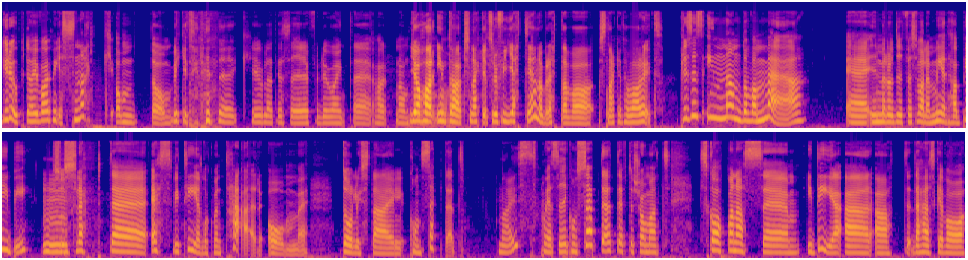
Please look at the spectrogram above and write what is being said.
grupp. Det har ju varit mycket snack om dem, vilket är lite kul att jag säger det för du har inte hört någonting Jag har inte hört snacket så du får jättegärna berätta vad snacket har varit. Precis innan de var med eh, i Melodifestivalen med Habibi Mm. så släppte SVT en dokumentär om Dolly Style-konceptet. Nice. Och jag säger konceptet eftersom att skaparnas eh, idé är att det här ska vara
